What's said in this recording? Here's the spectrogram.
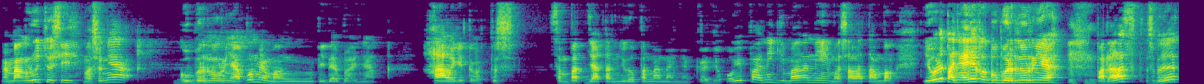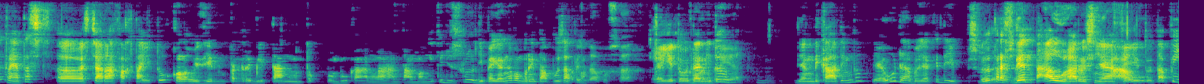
memang lucu sih, maksudnya gubernurnya pun memang tidak banyak hal gitu. Terus sempat Jatam juga pernah nanya ke Jokowi, Pak ini gimana nih masalah tambang? Ya udah tanya aja ke gubernurnya. Padahal se- sebenarnya ternyata eh, secara fakta itu kalau izin penerbitan untuk pembukaan lahan tambang itu justru dipegangnya pemerintah pusat loh. pemerintah pusat. Kayak gitu dan itu Kementerian. yang di Kaltim tuh ya udah banyaknya di sebenarnya presiden tahu harusnya kayak gitu tapi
